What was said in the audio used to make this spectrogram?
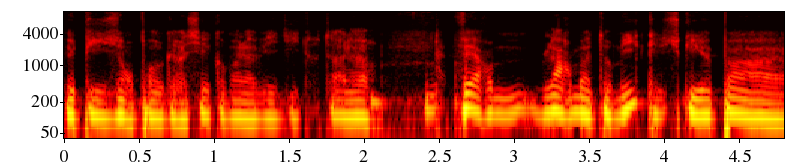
et puis ils ont progressé, comme on l'avait dit tout à l'heure, vers l'arme atomique, ce qui n'est pas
